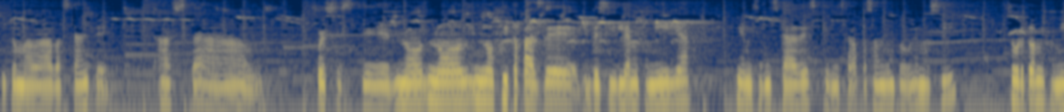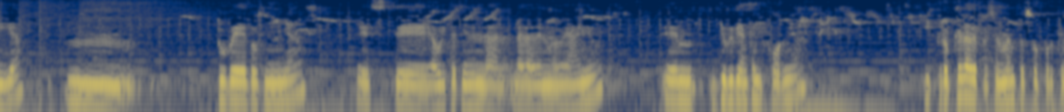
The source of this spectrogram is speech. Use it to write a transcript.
y tomaba bastante hasta pues este no, no, no fui capaz de decirle a mi familia ni a mis amistades que me estaba pasando un problema así, sobre todo a mi familia. Mm, tuve dos niñas, este, ahorita tienen la, edad de nueve años. Em, yo vivía en California y creo que la depresión me empezó porque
